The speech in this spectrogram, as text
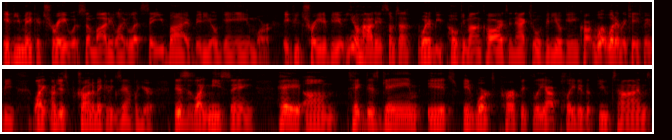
if you make a trade with somebody, like let's say you buy a video game, or if you trade a video, you know how it is. Sometimes whether it be Pokemon cards, an actual video game card, whatever the case may be. Like I'm just trying to make an example here. This is like me saying, hey, um, take this game. It's it works perfectly. I played it a few times.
